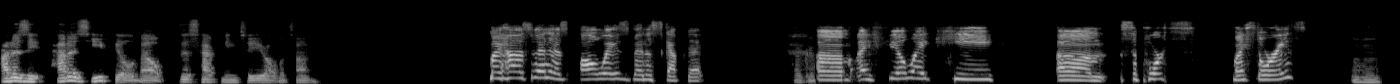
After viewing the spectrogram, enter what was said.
How does he how does he feel about this happening to you all the time? My husband has always been a skeptic. Okay. Um, I feel like he um, supports my stories. Mhm.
